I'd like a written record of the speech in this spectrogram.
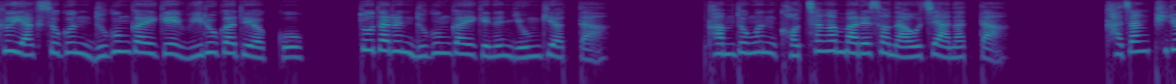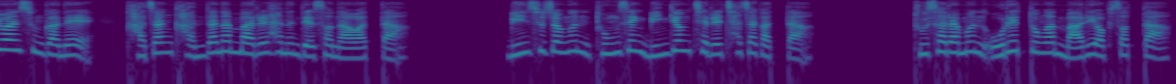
그 약속은 누군가에게 위로가 되었고 또 다른 누군가에게는 용기였다. 감동은 거창한 말에서 나오지 않았다. 가장 필요한 순간에 가장 간단한 말을 하는 데서 나왔다. 민수정은 동생 민경채를 찾아갔다. 두 사람은 오랫동안 말이 없었다.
